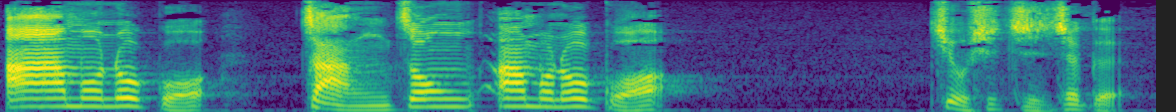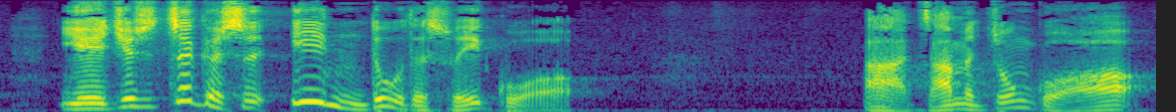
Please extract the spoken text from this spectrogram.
阿摩罗果掌中阿摩罗果，就是指这个，也就是这个是印度的水果啊，咱们中国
